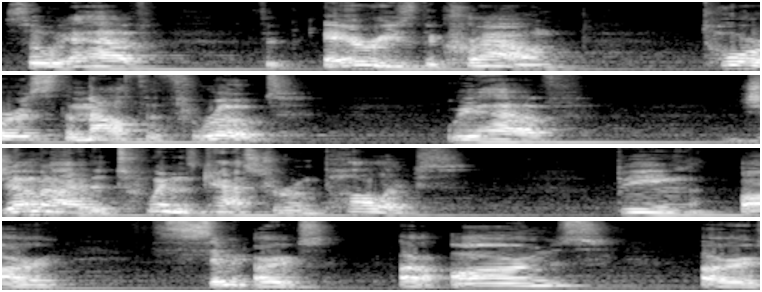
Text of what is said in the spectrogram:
So we have the Aries, the crown, Taurus, the mouth, the throat. We have Gemini, the twins, Castor and Pollux, being our, our, our arms, our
